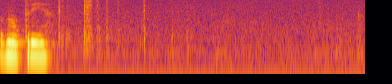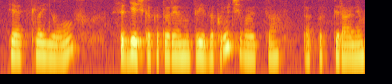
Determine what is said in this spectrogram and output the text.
внутри пять слоев. Сердечко, которое внутри закручивается так по спирали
